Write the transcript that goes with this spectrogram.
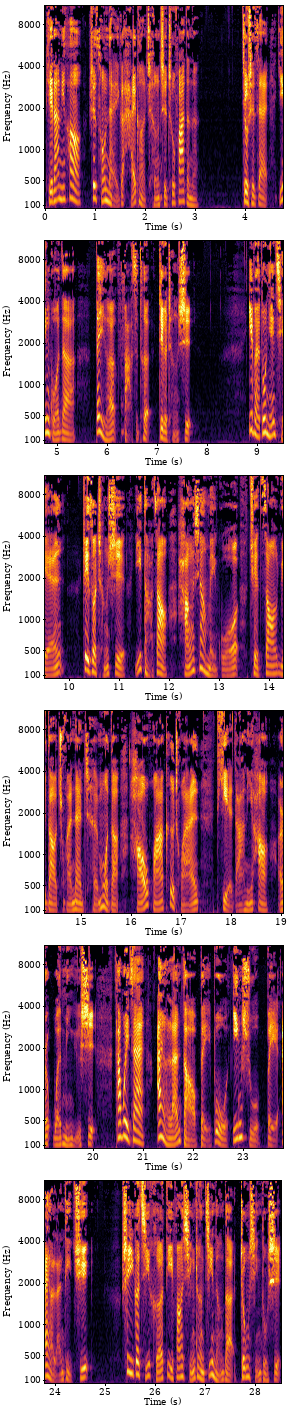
铁达尼号是从哪一个海港城市出发的呢？就是在英国的贝尔法斯特这个城市。一百多年前，这座城市以打造航向美国却遭遇到船难沉没的豪华客船“铁达尼号”而闻名于世。它位在爱尔兰岛北部英属北爱尔兰地区。是一个集合地方行政机能的中型都市，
